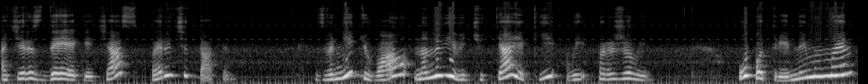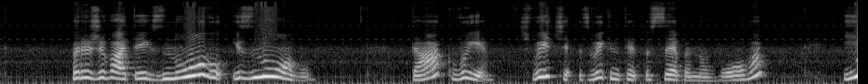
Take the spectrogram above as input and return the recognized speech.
а через деякий час перечитати. Зверніть увагу на нові відчуття, які ви пережили. У потрібний момент переживайте їх знову і знову. Так ви швидше звикнете до себе нового і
